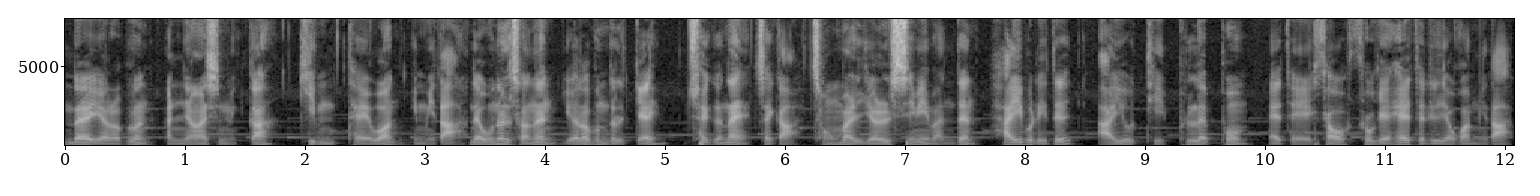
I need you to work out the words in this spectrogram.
네 여러분. 안녕하십니까? 김태원입니다. 네 오늘 저는 여러분들께 최근에 제가 정말 열심히 만든 하이브리드 IoT 플랫폼에 대해서 소개해 드리려고 합니다.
